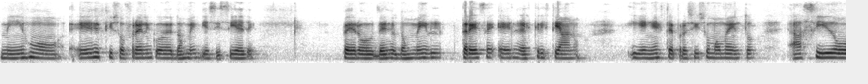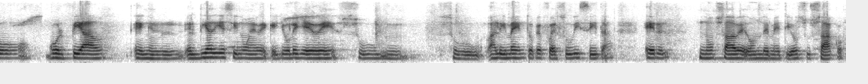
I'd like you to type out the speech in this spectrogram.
Mi hijo es esquizofrénico desde el 2017 pero desde el 2013 él es cristiano y en este preciso momento ha sido golpeado en el, día 19 que yo le llevé su, su alimento, que fue su visita, él no sabe dónde metió sus sacos,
